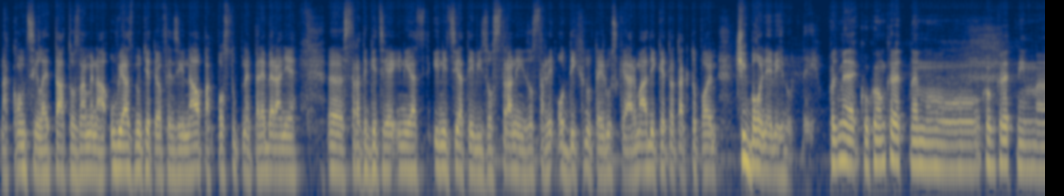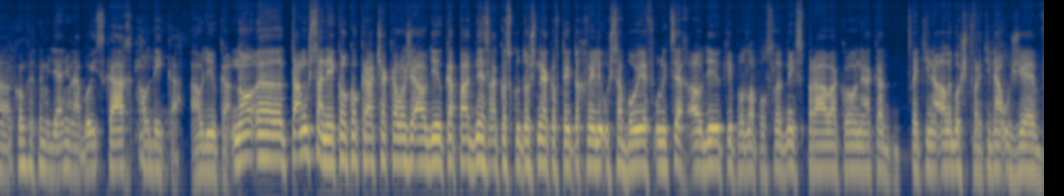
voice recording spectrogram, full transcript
na konci leta, to znamená uviaznutie tej ofenzívy, naopak postupné preberanie e, strategickej iniciatívy zo strany, zo strany oddychnutej ruskej armády, keď to takto poviem, či bol nevyhnutný. Poďme ku konkrétnemu, konkrétnym, konkrétnemu dianiu na boiskách Audíka. Audívka. No, e, tam už sa niekoľkokrát čakalo, že Audívka padne, ako skutočne, ako v tejto chvíli už sa bojuje v uliciach Audívky podľa posledných správ, ako nejaká petina alebo štvrtina už je v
